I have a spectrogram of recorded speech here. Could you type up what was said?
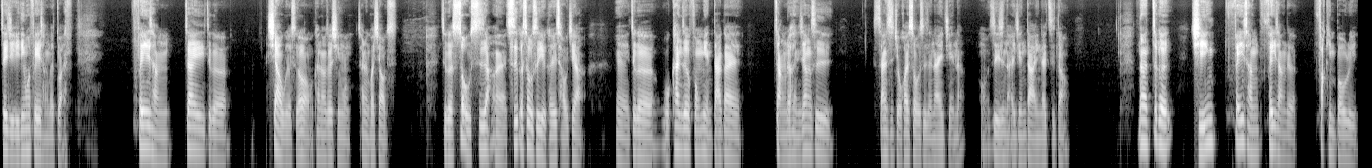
这一集一定会非常的短，非常在这个下午的时候，我看到这新闻，差点快笑死。这个寿司啊，哎，吃个寿司也可以吵架。哎，这个我看这个封面大概长得很像是三十九块寿司的那一间呢、哦，自己是哪一间，大家应该知道。那这个起因非常非常的 fucking boring，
